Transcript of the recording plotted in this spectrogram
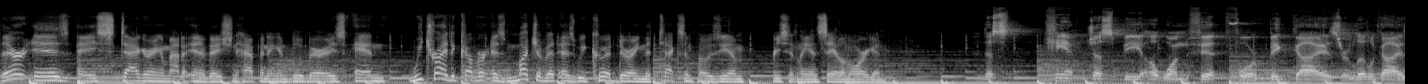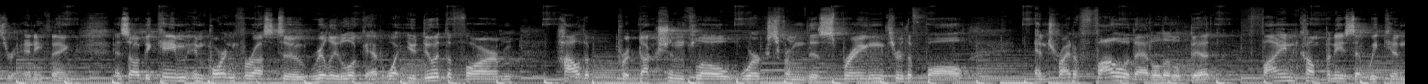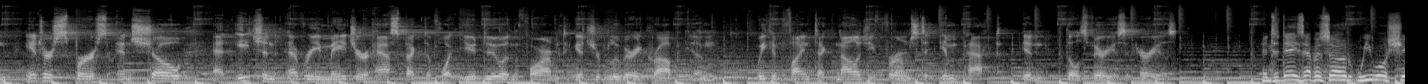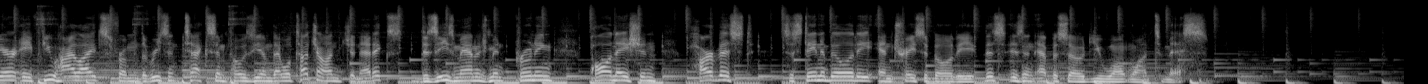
There is a staggering amount of innovation happening in blueberries, and we tried to cover as much of it as we could during the Tech Symposium recently in Salem, Oregon. This can't just be a one fit for big guys or little guys or anything. And so it became important for us to really look at what you do at the farm, how the production flow works from the spring through the fall, and try to follow that a little bit. Find companies that we can intersperse and show at each and every major aspect of what you do in the farm to get your blueberry crop in. We can find technology firms to impact in those various areas. In today's episode, we will share a few highlights from the recent tech symposium that will touch on genetics, disease management, pruning, pollination, harvest, sustainability, and traceability. This is an episode you won't want to miss.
